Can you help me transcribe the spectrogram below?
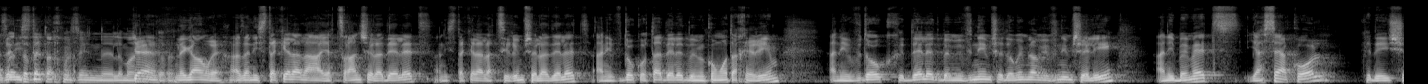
אתה אני אסתכל- בטח מבין אה, למה אני כן, מתכוון. לגמרי. אז אני אסתכל על היצרן של הדלת, אני אסתכל על הצירים של הדלת, אני אבדוק אותה דלת במקומות אחרים, אני אבדוק דלת במבנים שדומים למבנים שלי, אני באמת אעשה הכל כדי ש...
